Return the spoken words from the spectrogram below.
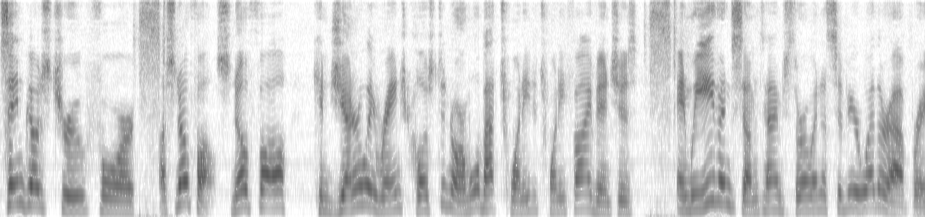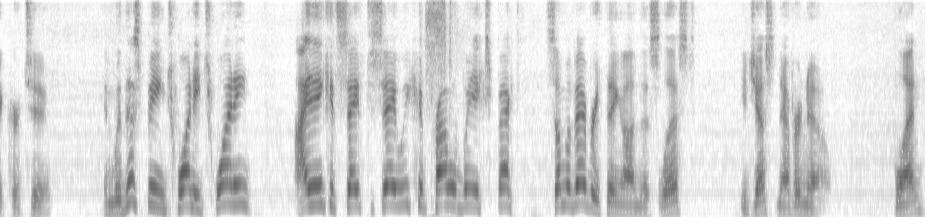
Same goes true for a snowfall. Snowfall can generally range close to normal, about 20 to 25 inches, and we even sometimes throw in a severe weather outbreak or two. And with this being 2020, I think it's safe to say we could probably expect some of everything on this list. You just never know. Glenn?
